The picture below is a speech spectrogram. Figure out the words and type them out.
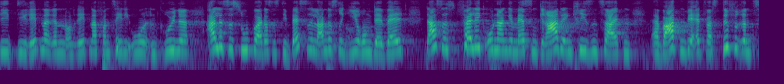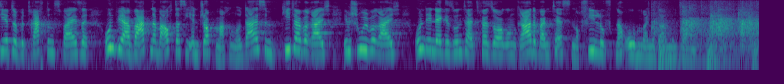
die Rednerinnen und Redner von CDU und GRÜNE. Alles ist super, das ist die beste Landesregierung der Welt. Das ist völlig unangemessen. Gerade in Krisenzeiten erwarten wir etwas differenzierte Betrachtungsweise. Und wir erwarten aber auch, dass Sie Ihren Job machen. Und da ist im Kita-Bereich, im Schulbereich und in der Gesundheitsversorgung gerade beim Testen noch viel Luft nach oben, meine Damen und Herren.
